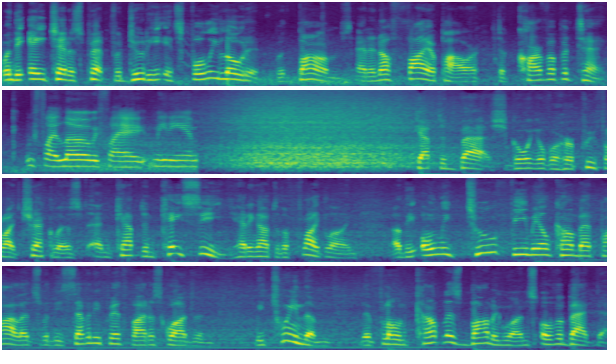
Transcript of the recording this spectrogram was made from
When the A-10 is prepped for duty, it's fully loaded with bombs and enough firepower to carve up a tank. We fly low, we fly medium. Captain Bash going over her pre-flight checklist and Captain KC heading out to the flight line are the only two female combat pilots with the 75th Fighter Squadron. Between them, they've flown countless bombing runs over Baghdad.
